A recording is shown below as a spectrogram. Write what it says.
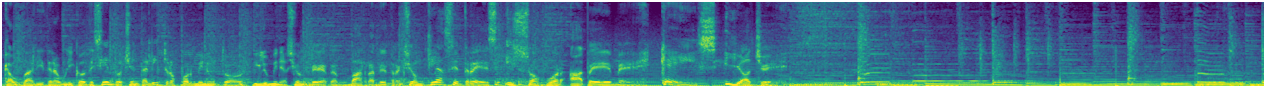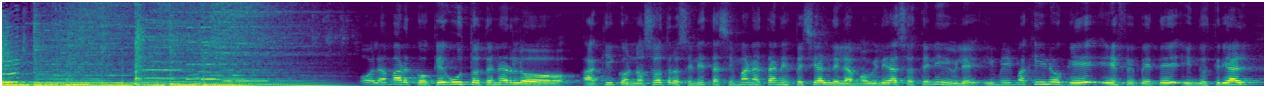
Caudal hidráulico de 180 litros por minuto. Iluminación LED, barra de tracción clase 3 y software APM. Case IH. Hola Marco, qué gusto tenerlo aquí con nosotros en esta semana tan especial de la movilidad sostenible. Y me imagino que FPT Industrial,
